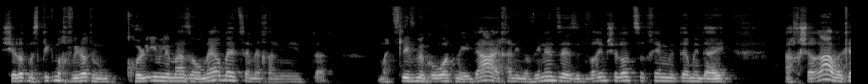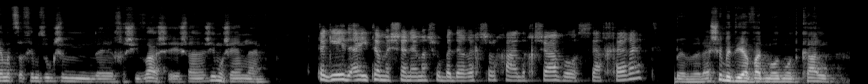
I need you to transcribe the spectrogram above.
שאלות מספיק מכווינות, הם קולעים למה זה אומר בעצם, איך אני מצליב מקורות מידע, איך אני מבין את זה, זה דברים שלא צריכים יותר מדי הכשרה, אבל כן צריכים סוג של חשיבה שיש לאנשים או שאין להם. תגיד, היית משנה משהו בדרך שלך עד עכשיו או עושה אחרת? בוודאי שבדיעבד מאוד מאוד קל אה,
